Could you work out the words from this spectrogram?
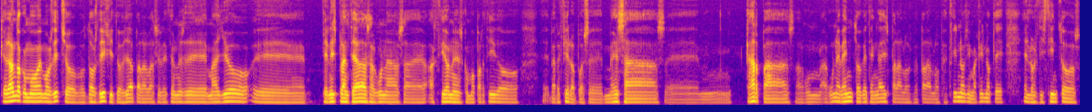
Quedando, como hemos dicho, dos dígitos ya para las elecciones de mayo, eh, ¿tenéis planteadas algunas eh, acciones como partido? Eh, me refiero, pues, mesas, carpas, algún, algún evento que tengáis para los, para los vecinos. Imagino que en los distintos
